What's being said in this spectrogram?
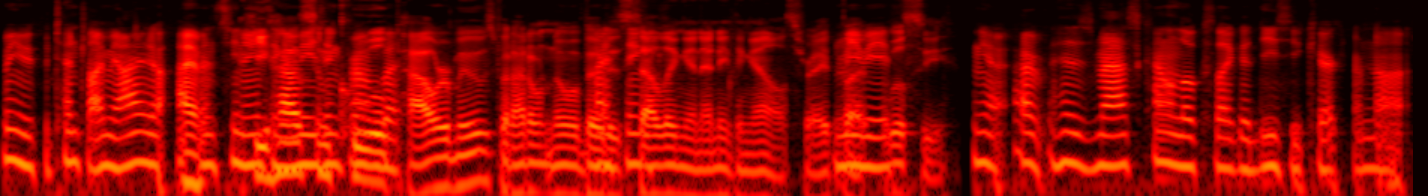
maybe potential. I mean, I I haven't seen he anything has some amazing him, cool but power moves, but I don't know about I his selling and anything else, right? But maybe if- we'll see. yeah, I, his mask kind of looks like a DC character. I'm not.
